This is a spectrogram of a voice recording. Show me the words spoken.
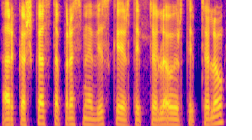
ar kažkas, ta prasme, viską ir taip toliau, ir taip toliau.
